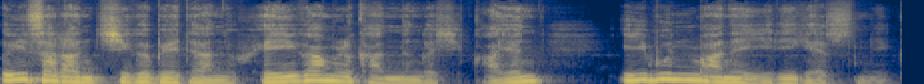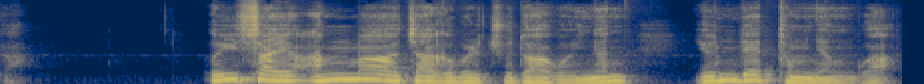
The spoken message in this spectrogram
의사란 직업에 대한 회의감을 갖는 것이 과연 이분만의 일이겠습니까 의사의 악마 작업을 주도하고 있는 윤 대통령과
